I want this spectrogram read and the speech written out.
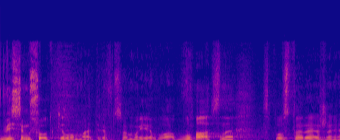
800 кілометрів. Це моє вла- власне спостереження.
